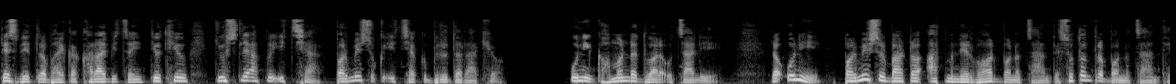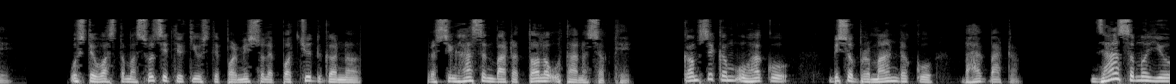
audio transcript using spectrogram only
त्यसभित्र भएका खराबी चाहिँ त्यो थियो कि उसले आफ्नो इच्छा परमेश्वरको इच्छाको विरूद्ध राख्यो। उनी घमण्डद्वारा उचालिए र उनी परमेश्वरबाट आत्मनिर्भर बन्न चाहन्थे स्वतन्त्र बन्न चाहन्थे। उसले वास्तवमा सोचेथ्यो कि उसले परमेश्वरलाई पच्युत गर्न र सिंहासनबाट तल उतार्न सक्थे। कमसे कम उहाँको विश्व ब्रह्माण्डको भागबाट। जहाँसम्म यो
